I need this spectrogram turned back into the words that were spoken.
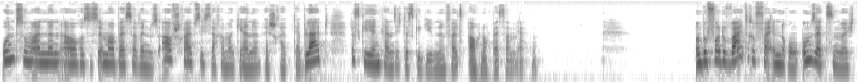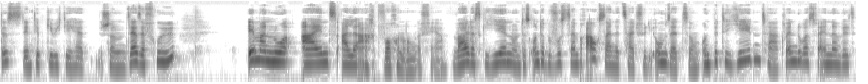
und zum anderen auch, es ist immer besser, wenn du es aufschreibst. Ich sage immer gerne, wer schreibt, der bleibt. Das Gehirn kann sich das gegebenenfalls auch noch besser merken. Und bevor du weitere Veränderungen umsetzen möchtest, den Tipp gebe ich dir hier schon sehr, sehr früh, immer nur eins alle acht Wochen ungefähr, weil das Gehirn und das Unterbewusstsein braucht seine Zeit für die Umsetzung. Und bitte jeden Tag, wenn du was verändern willst,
